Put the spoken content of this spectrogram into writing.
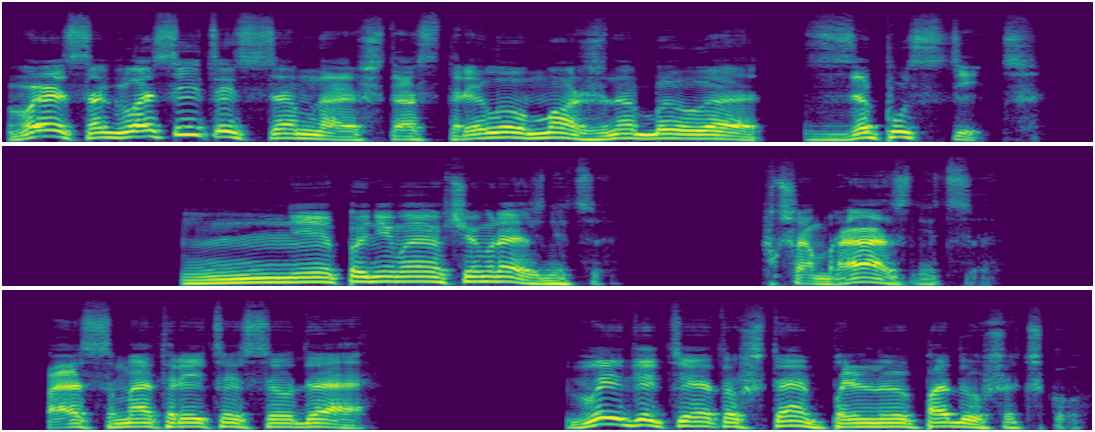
Вы согласитесь со мной, что стрелу можно было запустить?» «Не понимаю, в чем разница». «В чем разница? Посмотрите сюда. Видите эту штемпельную подушечку?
